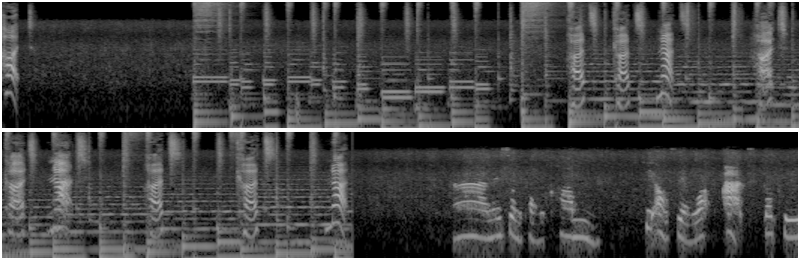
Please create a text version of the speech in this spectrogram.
cut, hut, cut, nut, hut, cut, nut, hut, cut, nut, อ่า ในส่วนของคำที่ออกเสียงว่า at ก็คือ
